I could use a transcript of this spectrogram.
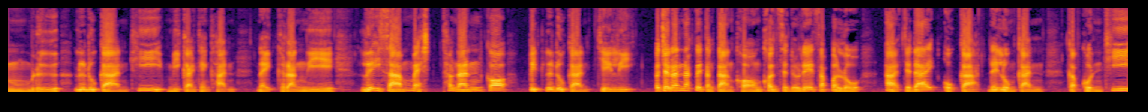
มหรือฤดูกาลที่มีการแข่งขันในครั้งนี้เหลืออีก 3 แมตช์เท่านั้นก็ปิดฤดูกาลเจลีก เพราะฉะนั้นนักเตะต่างๆ ของคอนเซโดเรซัปโปโรอาจจะได้โอกาสได้ลงกัน กับคนที่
